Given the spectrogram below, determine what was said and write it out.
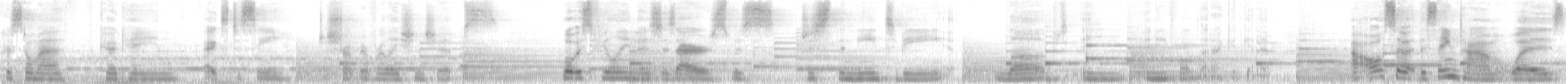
crystal meth, cocaine, ecstasy, destructive relationships. What was fueling those desires was just the need to be loved in any form that I could get it. I also, at the same time, was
